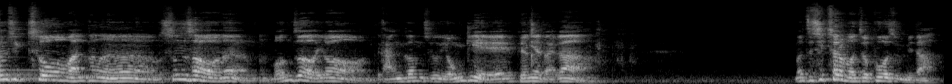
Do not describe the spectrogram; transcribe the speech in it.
당금식초 만드는 순서는 먼저 이런 당금주 용기에 병에다가 먼저 식초를 먼저 부어줍니다.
